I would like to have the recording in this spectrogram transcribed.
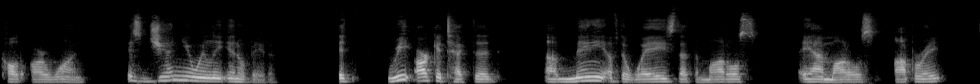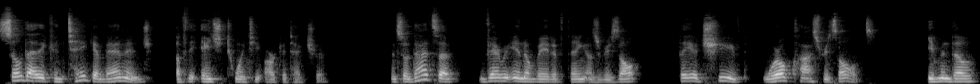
called R1, is genuinely innovative. It re architected uh, many of the ways that the models, AI models, operate so that it can take advantage of the H20 architecture. And so that's a very innovative thing. As a result, they achieved world class results, even though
